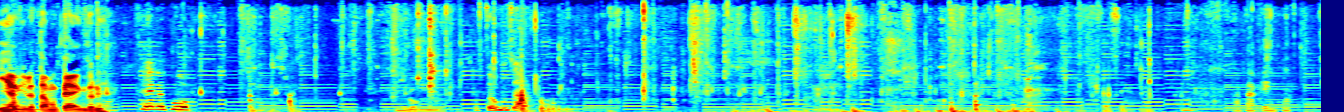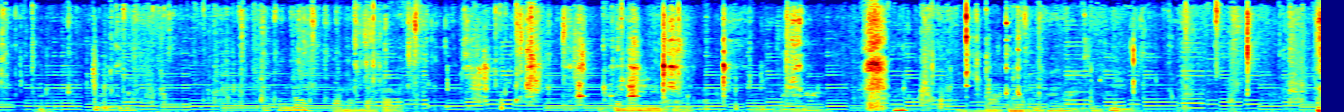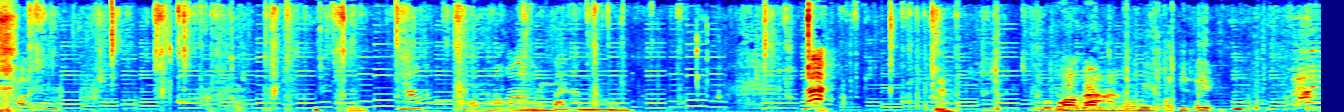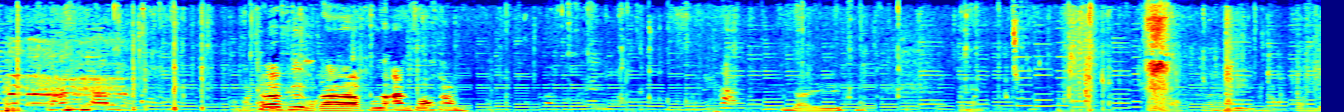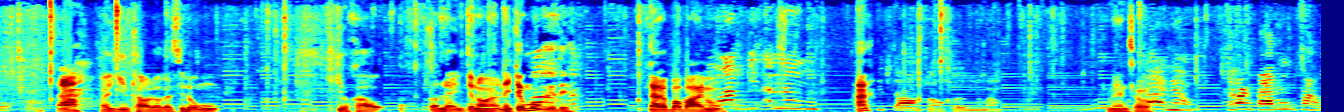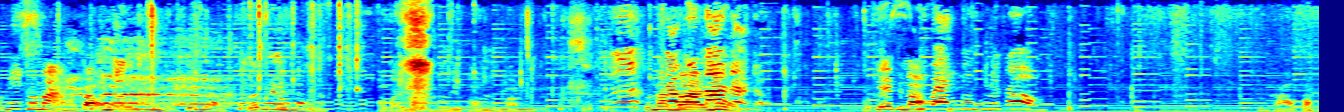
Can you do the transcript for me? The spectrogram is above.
อีหยังอีละตำมักแต่งตัวนี้เทไปพูดผสมจ้ะกระแสนะมาตักเองคน พอกันเขามีเขาคิดเองเธอขึ้นกับพูละอันสองอันไหนทำไมเราแล้วมาที่หนองคนลูกอะไปกินข้าวแล้วก็สิลงเกี่ยวข้าวตอนแรกจะนอนในจังโมงเลยเดิได้แล้วบ่ายๆโมงำวางกินอันหนึ่งฮะสิบสองสองเครื่องนะมั้งแม่นซะได้แล้วกำลังตันเสานี่ข้ามาของเก่าเหนื่อยกินหนึ่งสิบโมงเอ้ยสิบโมงนะเอาไปแบบมึงยืดพอหนึ่งปังประมาณบ่ายโมงโอเคพี่น้องแหวงเงินกุละทองกินข้าวก่อน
